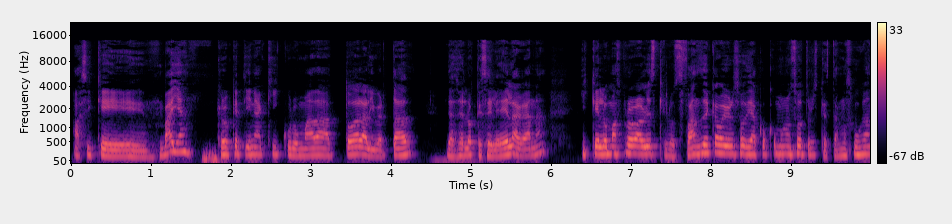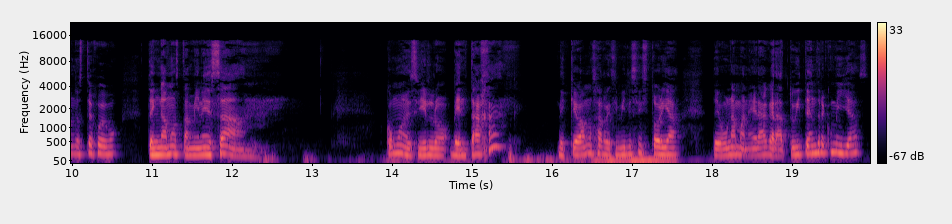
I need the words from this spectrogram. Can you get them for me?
Así que vaya, creo que tiene aquí Kurumada toda la libertad de hacer lo que se le dé la gana y que lo más probable es que los fans de Caballero Zodiaco como nosotros que estamos jugando este juego tengamos también esa, ¿cómo decirlo?, ventaja de que vamos a recibir esa historia de una manera gratuita, entre comillas,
